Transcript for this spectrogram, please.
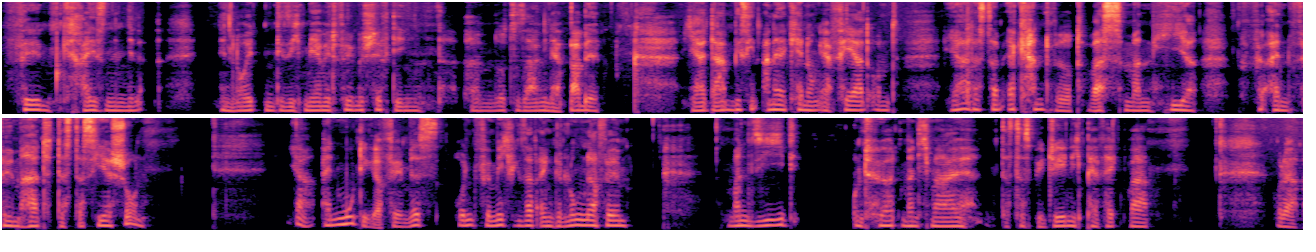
Filmkreisen, in den, in den Leuten, die sich mehr mit Film beschäftigen, ähm, sozusagen in der Bubble, ja, da ein bisschen Anerkennung erfährt und ja, dass dann erkannt wird, was man hier für einen Film hat, dass das hier schon ja, ein mutiger Film ist und für mich, wie gesagt, ein gelungener Film. Man sieht und hört manchmal, dass das Budget nicht perfekt war oder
